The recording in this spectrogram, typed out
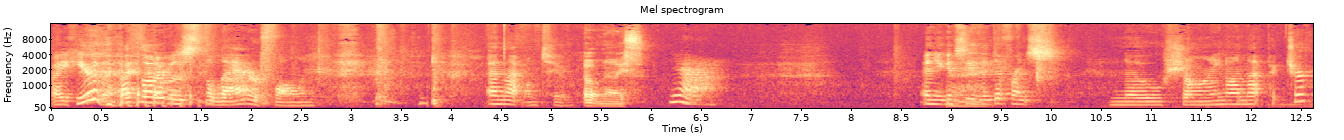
I hear that. I thought it was the ladder falling. And that one too. Oh, nice. Yeah. And you can see the difference. No shine on that picture.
